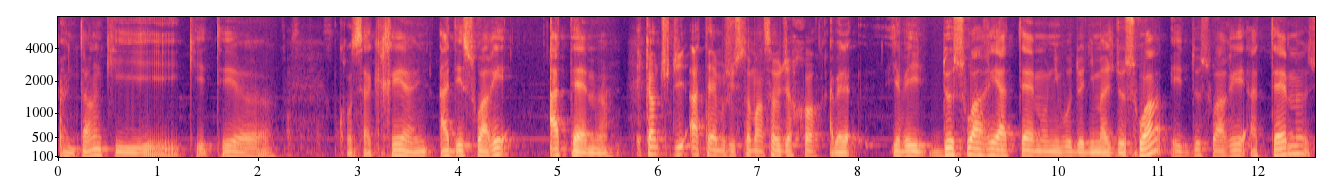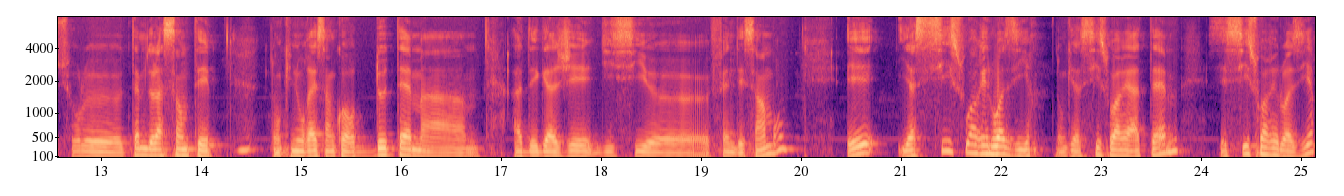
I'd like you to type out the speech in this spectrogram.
un temps qui, qui était euh, consacré à, une- à des soirées à thème. Et quand tu dis à thème, justement, ça veut dire quoi? Ah ben, il y avait deux soirées à thème au niveau de l'image de soi et deux soirées à thème sur le thème de la santé. Donc il nous reste encore deux thèmes à, à dégager d'ici euh, fin décembre. Et il y a six soirées loisirs. Donc il y a six soirées à thème et six soirées loisirs,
